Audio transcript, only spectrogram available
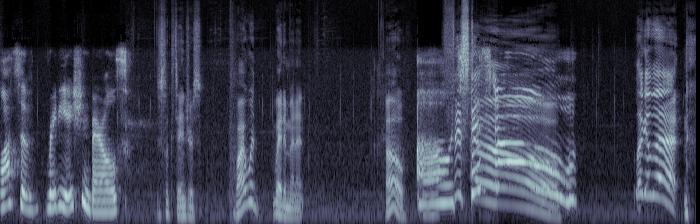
Lots of radiation barrels. This looks dangerous. Why would. Wait a minute. Oh, Oh, it's Fisto! Fisto! look at that!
